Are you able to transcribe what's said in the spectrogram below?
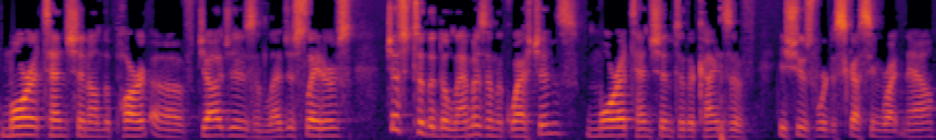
more attention on the part of judges and legislators just to the dilemmas and the questions, more attention to the kinds of issues we're discussing right now.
